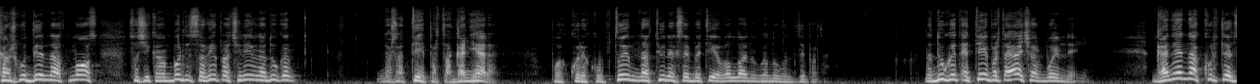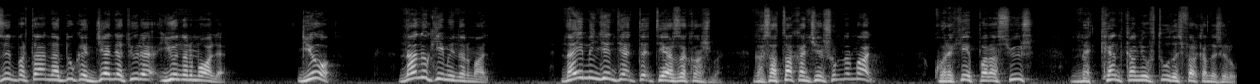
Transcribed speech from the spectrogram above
kanë shku deri në atë masë, saqë kanë bërë disa vepra që neve na duken, ndoshta të tepërta, nga njëherë, po kur e kuptojmë natyrën e kësaj beteje, vallahi nuk na duken të tepërta. Na duket e tepërt ajo që bojmë ne. Nga njëherë ne kur të lexojmë për ta, na duket gjendja e tyre jo normale. Jo, na nuk jemi normal. Na jemi në gjendje të, të jashtëzakonshme. Ngase ata kanë qenë shumë normal. Kur e ke parasysh me kënd kanë luftu dhe çfarë kanë dëshiru.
